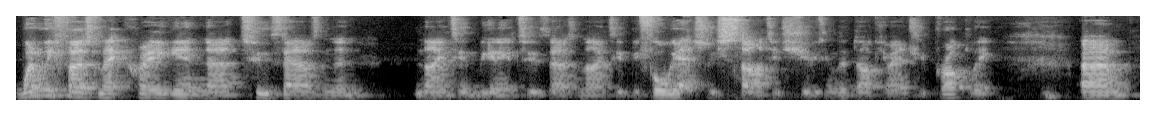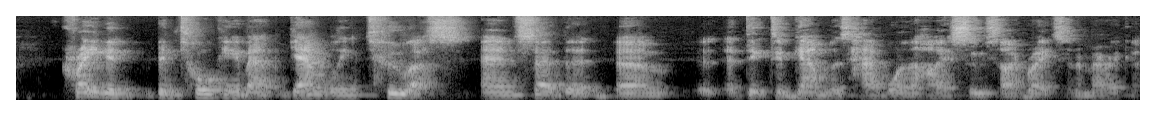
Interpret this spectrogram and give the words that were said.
When we first met Craig in uh, 2019, beginning of 2019, before we actually started shooting the documentary properly, um, Craig had been talking about gambling to us and said that um, addictive gamblers have one of the highest suicide rates in America.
